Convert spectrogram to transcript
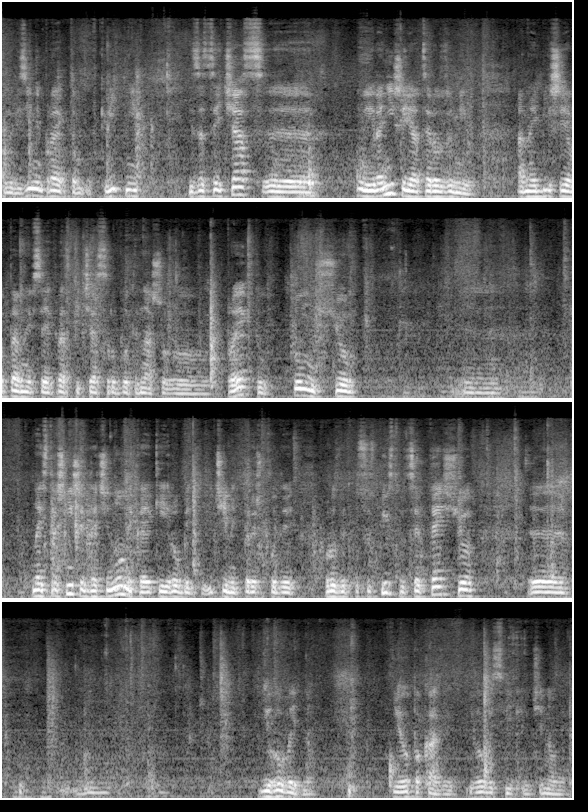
телевізійним проєктом в квітні. І за цей час, е, ну і раніше я це розумів, а найбільше я впевнився якраз під час роботи нашого проєкту тому, що е, найстрашніше для чиновника, який робить і чинить перешкоди в розвитку суспільства, це те, що е, його видно, його показують, його висвітлюють чиновника.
